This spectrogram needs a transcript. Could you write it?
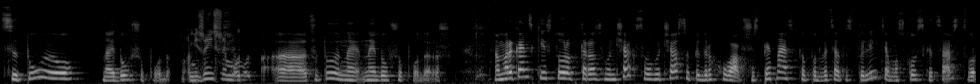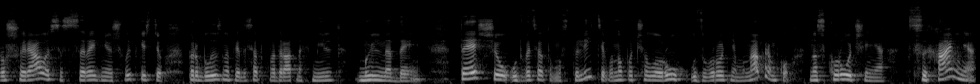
цитую найдовшу подорож. Між іншим, Цитую най- найдовшу подорож. Американський історик Тарас Гончак свого часу підрахував, що з 15 по 20 століття Московське царство розширялося з середньою швидкістю приблизно 50 квадратних міль, миль на день. Те, що у 20 столітті воно почало рух у зворотньому напрямку на скорочення всихання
